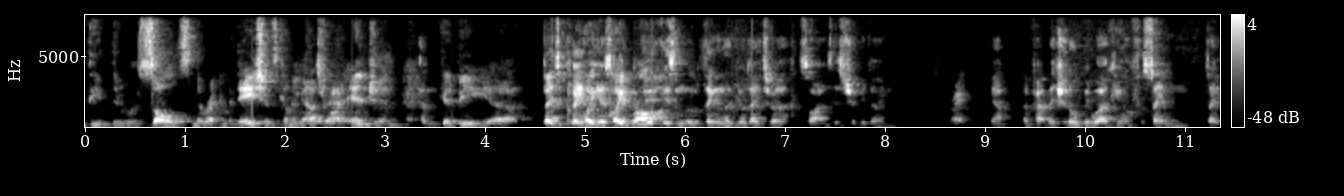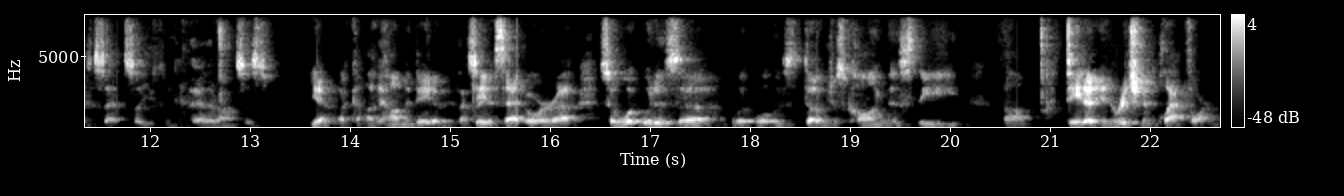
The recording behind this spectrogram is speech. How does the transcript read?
the, the results and the recommendations coming out of that engine could be uh, data cleaning quite, isn't, quite wrong. isn't the thing that your data scientists should be doing. Right. Yeah. In fact, they should all be working off the same data set so you can compare their answers. Yeah, a, a yeah. common data That's data it. set. Or uh, so, what? What is uh, what? What was Doug just calling this? The um, data enrichment platform.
